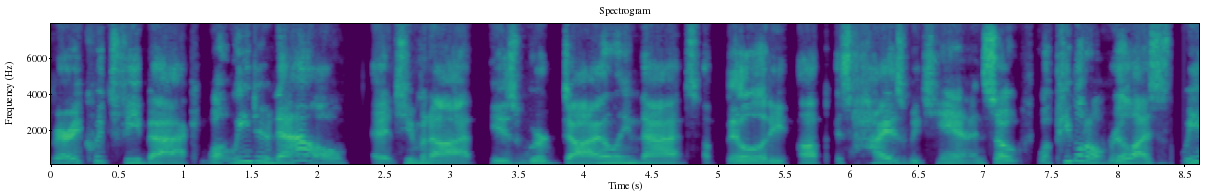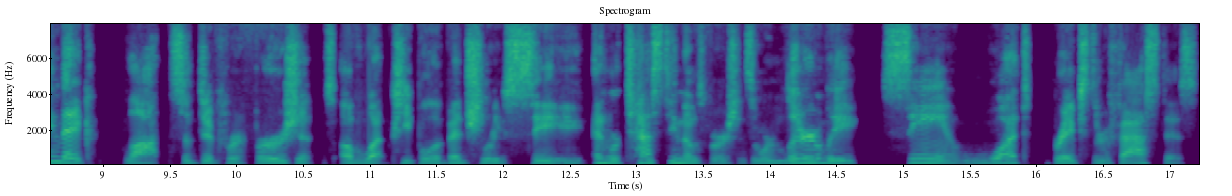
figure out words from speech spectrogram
very quick feedback. What we do now at Humanaut is we're dialing that ability up as high as we can. And so what people don't realize is we make lots of different versions of what people eventually see. And we're testing those versions and we're literally seeing what breaks through fastest.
